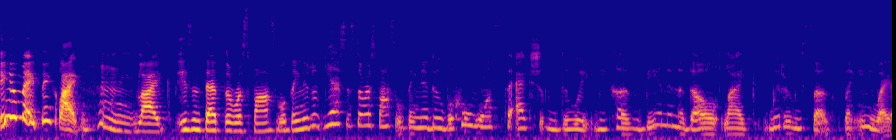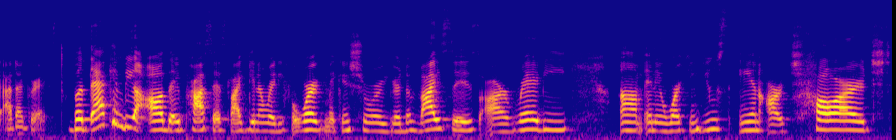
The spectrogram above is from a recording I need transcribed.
And you may think like, hmm, like, isn't that the responsible thing to do? Yes, it's the responsible thing to do, but who wants to actually do it? Because being an adult, like, literally sucks. But anyway, I digress. But that can be an all day process, like getting ready for work, making sure your devices are ready um, and in working use and are charged.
